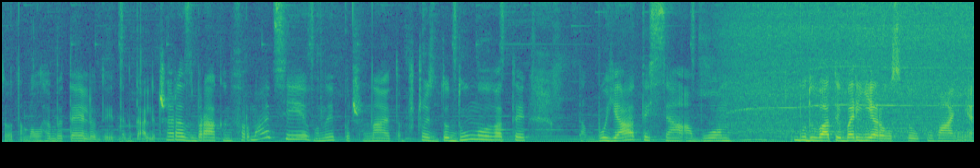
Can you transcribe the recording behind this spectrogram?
то там ЛГБТ люди і так далі. Через брак інформації вони починають там щось додумувати, там боятися або будувати бар'єри у спілкуванні.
